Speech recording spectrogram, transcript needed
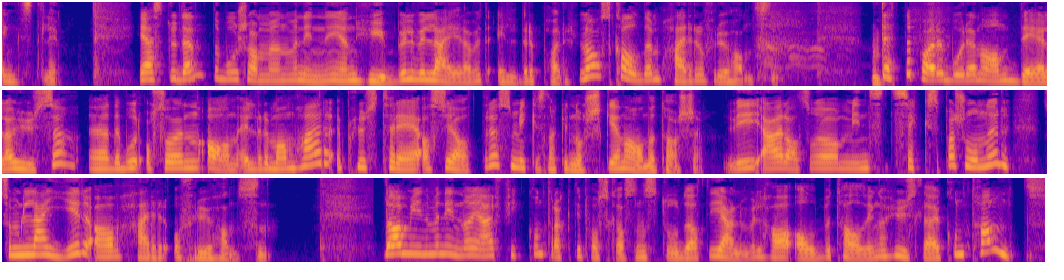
engstelig. Jeg er student og bor sammen med en venninne i en hybel vi leier av et eldre par. La oss kalle dem herr og fru Hansen. Dette paret bor i en annen del av huset. Eh, Det bor også en annen eldre mann her, pluss tre asiatere som ikke snakker norsk i en annen etasje. Vi er altså minst seks personer som leier av herr og fru Hansen. Da min venninne og jeg fikk kontrakt i postkassen, sto det at de gjerne vil ha all betaling av husleie kontant.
